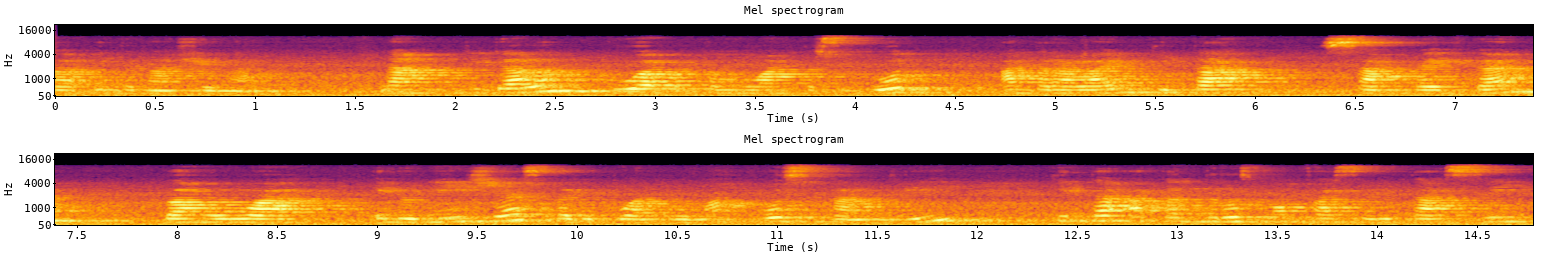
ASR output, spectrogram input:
uh, internasional. Nah, di dalam dua pertemuan tersebut, antara lain kita sampaikan bahwa Indonesia sebagai tuan rumah host country kita akan terus memfasilitasi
